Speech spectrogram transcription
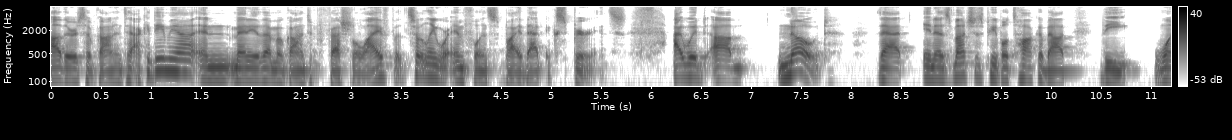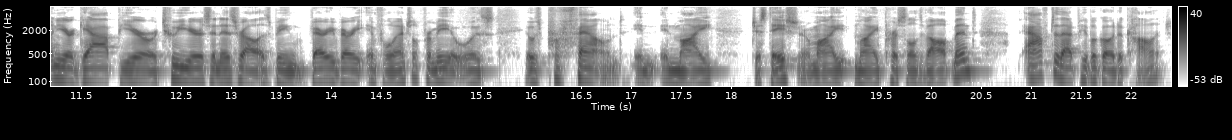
Others have gone into academia, and many of them have gone into professional life, but certainly were influenced by that experience. I would um, note that in as much as people talk about the one year gap year or two years in Israel as being very, very influential, for me it was it was profound in, in my gestation or my my personal development. After that, people go to college.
